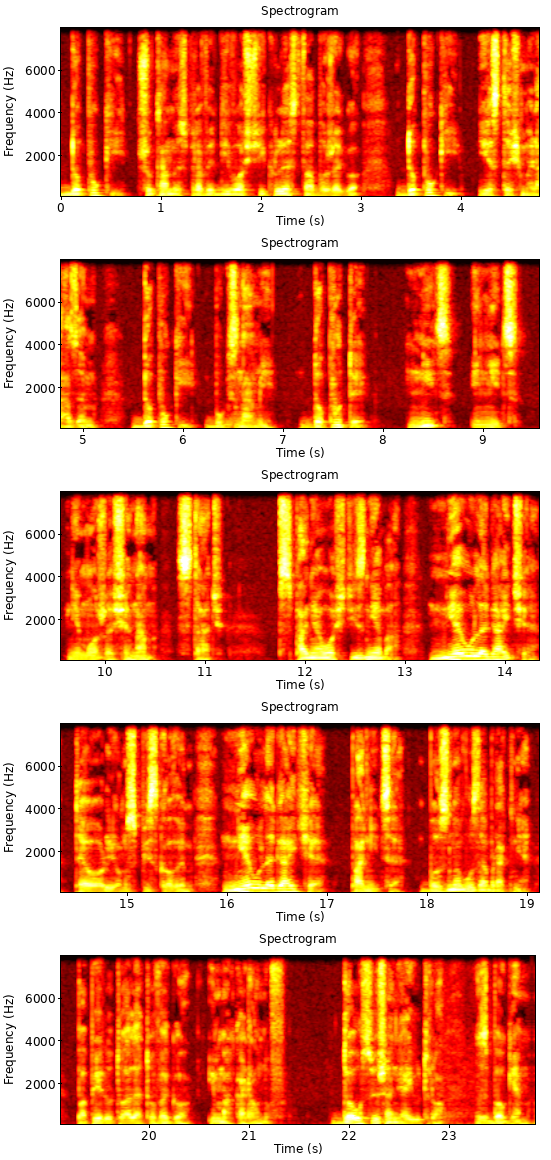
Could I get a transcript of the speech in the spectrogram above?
dopóki szukamy sprawiedliwości Królestwa Bożego, dopóki jesteśmy razem, dopóki Bóg z nami, dopóty nic i nic nie może się nam stać. wspaniałości z nieba. Nie ulegajcie teoriom spiskowym, nie ulegajcie panice, bo znowu zabraknie papieru toaletowego i makaronów. Do usłyszenia jutro z Bogiem.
